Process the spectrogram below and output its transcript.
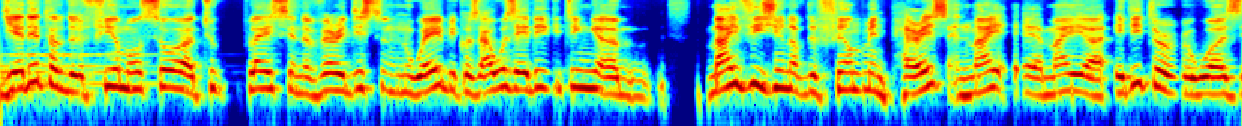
the edit of the film also uh, took place in a very distant way because I was editing um, my vision of the film in Paris, and my uh, my uh, editor was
